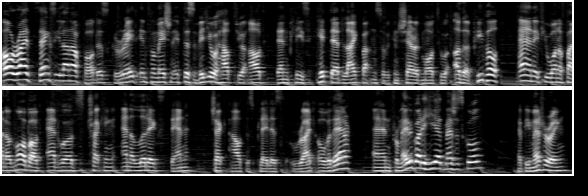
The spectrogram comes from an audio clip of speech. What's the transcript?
Alright, thanks Ilana for this great information. If this video helped you out, then please hit that like button so we can share it more to other people. And if you want to find out more about AdWords, tracking, analytics, then check out this playlist right over there. And from everybody here at Measure School, happy measuring!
